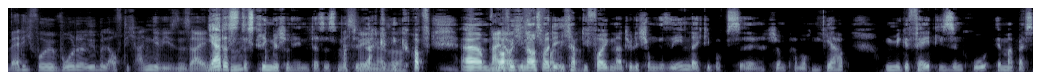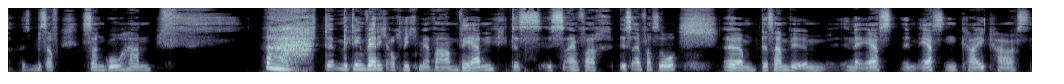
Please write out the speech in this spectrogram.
werde ich wohl wohl oder übel auf dich angewiesen sein. Ja, das, das kriegen wir schon hin. Das ist macht dir also. keinen Kopf. Ähm, Nein, worauf ich hinaus wollte, ich habe die Folgen natürlich schon gesehen, da ich die Box äh, schon ein paar Wochen hier habe. Und mir gefällt die Synchro immer besser. Also bis auf Sangohan Ah, mit dem werde ich auch nicht mehr warm werden. Das ist einfach, ist einfach so. Ähm, das haben wir im, in der ersten, im ersten Kai-Cast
